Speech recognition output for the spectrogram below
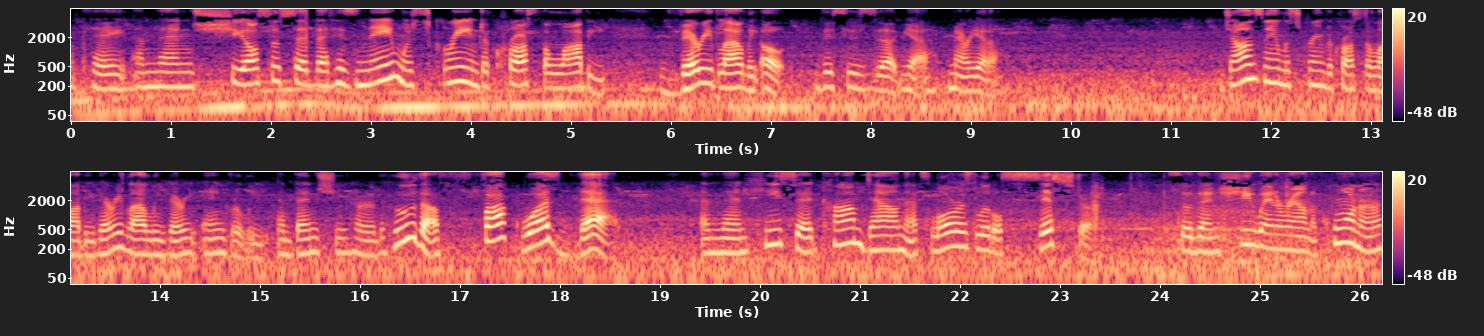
Okay, and then she also said that his name was screamed across the lobby very loudly. Oh, this is, uh, yeah, Marietta. John's name was screamed across the lobby very loudly, very angrily. And then she heard, Who the fuck was that? And then he said, Calm down, that's Laura's little sister. So then she went around the corner,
